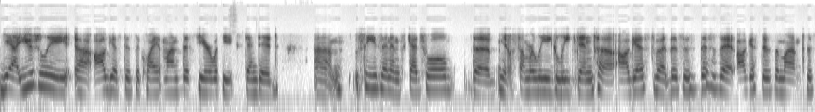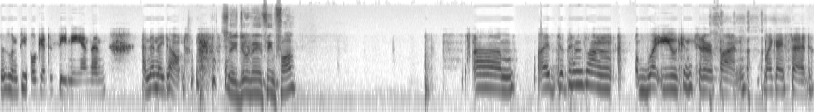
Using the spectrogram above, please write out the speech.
Yeah, usually uh, August is the quiet month. This year with the extended um, season and schedule, the you know summer league leaked into August, but this is this is it. August is the month. This is when people get to see me, and then and then they don't. so you doing anything fun? Um, it depends on what you consider fun. like I said,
